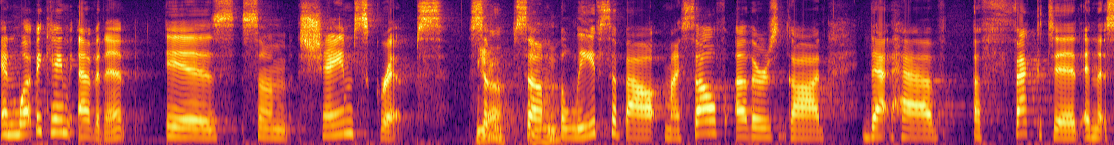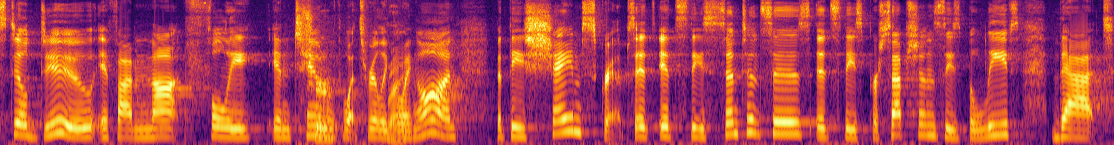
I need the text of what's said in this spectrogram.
And what became evident is some shame scripts, some, yeah. some mm -hmm. beliefs about myself, others, God, that have affected and that still do if I'm not fully in tune sure. with what's really right. going on but these shame scripts, it, it's these sentences, it's these perceptions, these beliefs that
